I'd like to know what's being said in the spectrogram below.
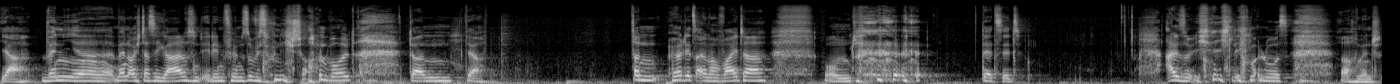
ja, wenn, ihr, wenn euch das egal ist und ihr den Film sowieso nicht schauen wollt, dann ja, dann hört jetzt einfach weiter und that's it. Also, ich, ich leg mal los. Ach Mensch,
